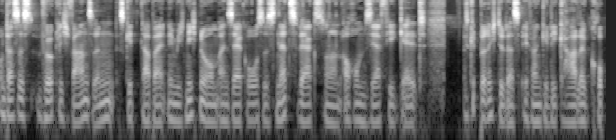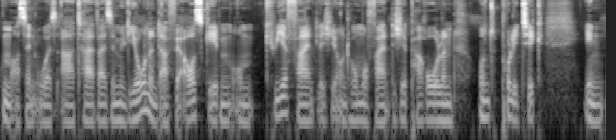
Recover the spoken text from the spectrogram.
Und das ist wirklich Wahnsinn. Es geht dabei nämlich nicht nur um ein sehr großes Netzwerk, sondern auch um sehr viel Geld. Es gibt Berichte, dass evangelikale Gruppen aus den USA teilweise Millionen dafür ausgeben, um queerfeindliche und homofeindliche Parolen und Politik in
